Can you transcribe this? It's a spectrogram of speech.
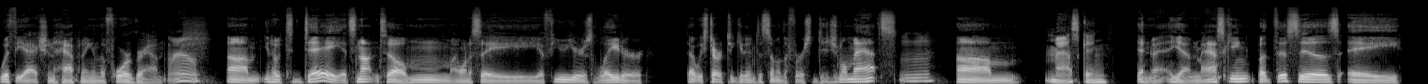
with the action happening in the foreground. Wow. Um, you know, today it's not until mm, I want to say a few years later that we start to get into some of the first digital mattes. Mm-hmm. Um, Masking. and yeah, and masking. But this is a,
